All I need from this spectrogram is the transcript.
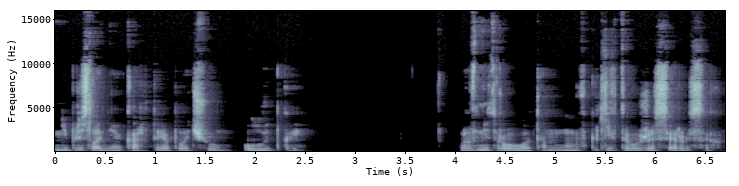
не прислоняя карты, я плачу улыбкой в метро, там, ну, в каких-то уже сервисах,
